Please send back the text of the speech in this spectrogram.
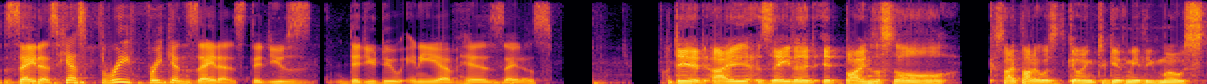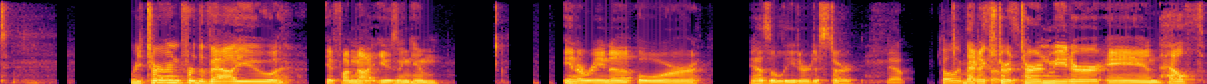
Zetas. He has three freaking Zetas. Did you did you do any of his Zetas? I did. I zetaed it binds us all because I thought it was going to give me the most return for the value if I'm not using him in arena or as a leader to start. Yep. Totally That extra sense. turn meter and health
